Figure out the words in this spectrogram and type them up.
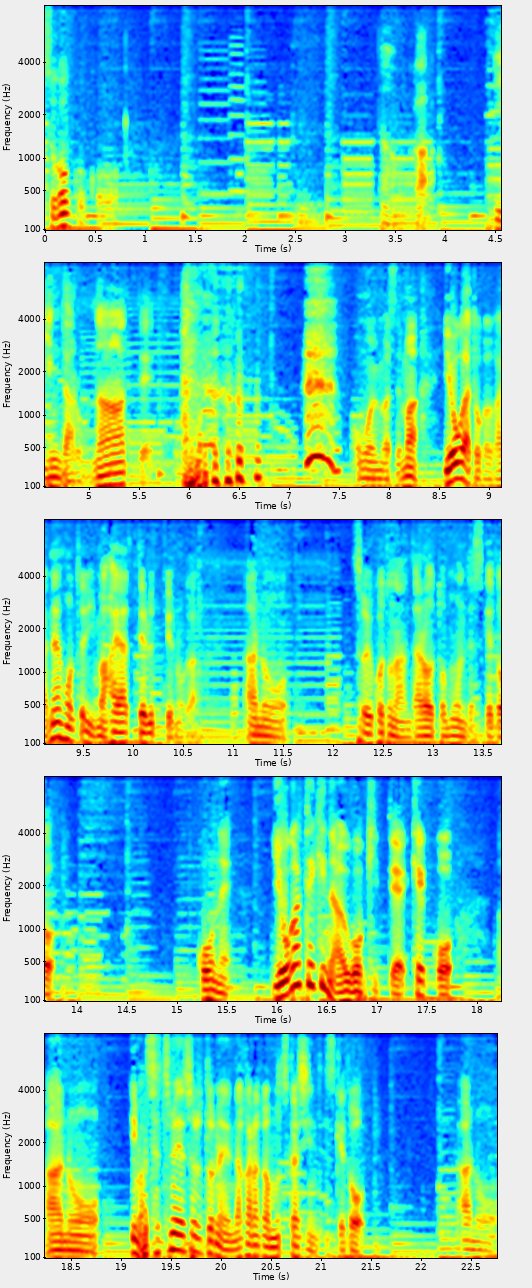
すごくこう、なんか、いいんだろうなって 思いますね。まあ、ヨガとかがね、本当に今流行ってるっていうのが、あの、そういうことなんだろうと思うんですけど、こうね、ヨガ的な動きって結構、あの、今説明するとね、なかなか難しいんですけど、あの、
